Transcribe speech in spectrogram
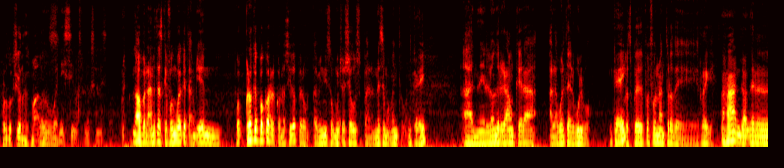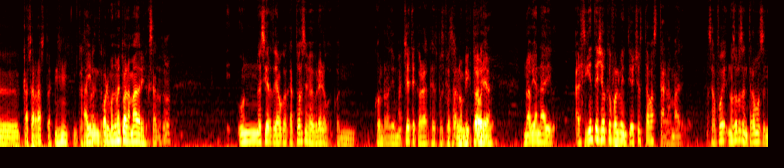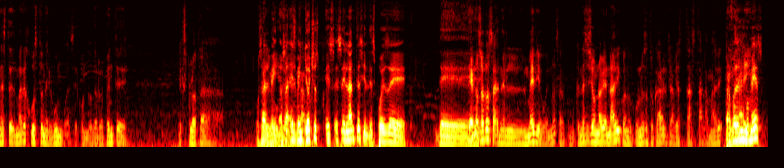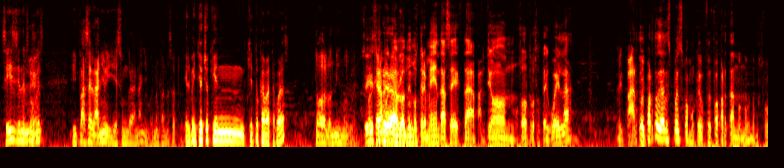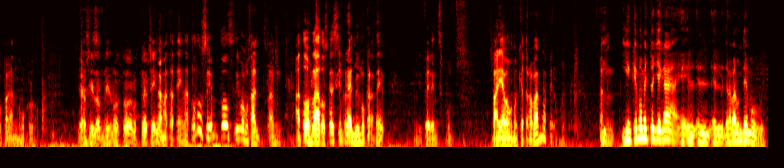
Producciones más. Oh, buenísimas producciones. No, pero la neta es que fue un güey que también, creo que poco reconocido, pero también hizo muchos shows para en ese momento. güey. Ok. Ah, En el underground que era a la vuelta del bulbo. Ok. Los que después fue un antro de reggae. Ajá, donde el Casa Rasta. en Casa Ahí Rasta, por el. Monumento a la Madre. Exacto. Un, no es cierto, ya me acuerdo, 14 de febrero, güey, con, con Radio Machete, que, ahora, que después fue Salón Salón Victoria. No había nadie, güey. Al siguiente show que fue el 28 estaba hasta la madre, güey. O sea, fue, nosotros entramos en este desmadre justo en el boom, güey. cuando de repente explota O sea, el, El o sea, el ska, 28 es, es- el antes y el después de. De, de nosotros en el medio, güey, ¿no? O sea, como que en ese show no había nadie y cuando volvimos a tocar había hasta, hasta la madre. Pero Y fue de del mismo ahí- mes. Sí, sí, sí, en el mismo Sí. mes. Y pasa el año y es un gran año, güey, ¿no? Para nosotros. El 28, ¿quién, ¿quién tocaba? ¿Te acuerdas? Todos los mismos, güey. Sí, Porque siempre éramos eran los mismos. Tremenda, Secta, Panteón, nosotros, Otehuela. El parto. El parto ya después como que se fue apartando, ¿no? Nos fue pagando, no me acuerdo. Pero sí, Sí, sí, los mismos, todos los tres, sí, la Matatena, todos siempre, todos íbamos al- al- a todos lados, casi siempre era el mismo cartel, en diferentes puntos. Variaba uno que otra banda, pero eh, también... ¿Y, y en qué momento llega el, el- el grabar un demo, güey?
